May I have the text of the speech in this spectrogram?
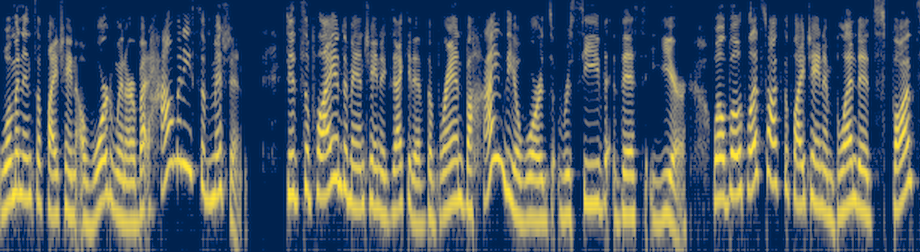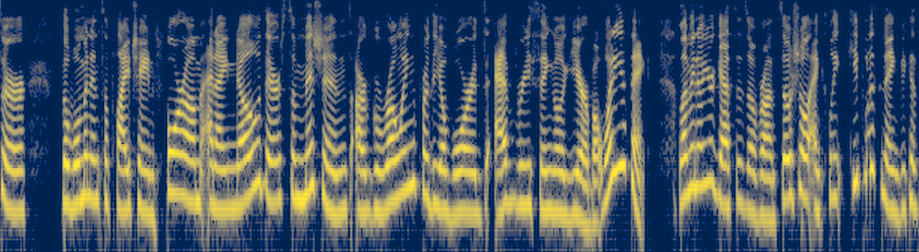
Woman in Supply Chain Award winner, but how many submissions did Supply and Demand Chain Executive, the brand behind the awards, receive this year? Well, both Let's Talk Supply Chain and Blended sponsor the Woman in Supply Chain Forum. And I know their submissions are growing for the awards every single year. But what do you think? Let me know your guesses over on social and keep listening because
